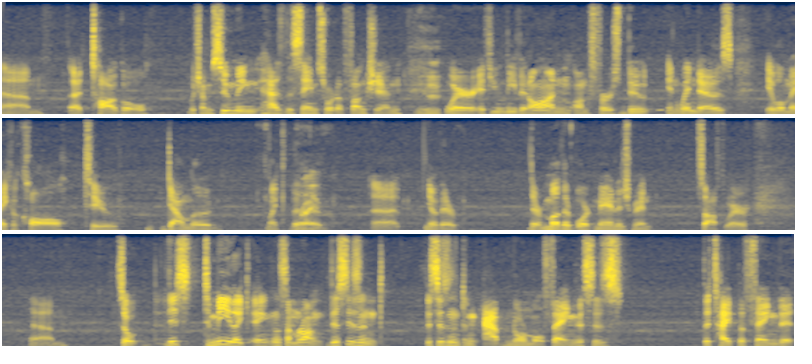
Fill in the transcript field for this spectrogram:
um, a toggle, which I'm assuming has the same sort of function, Mm-hmm. where if you leave it on on first boot in Windows, it will make a call to download like the Right. uh, you know their their motherboard management software. Um, so this to me, like unless I'm wrong, this isn't this isn't an abnormal thing. This is the type of thing that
